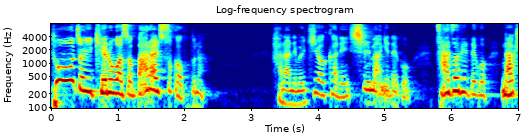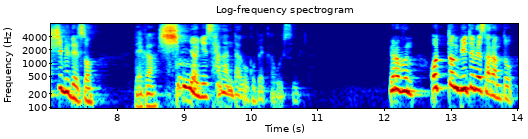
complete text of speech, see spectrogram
도저히 괴로워서 말할 수가 없구나. 하나님을 기억하니 실망이 되고 좌절이 되고 낙심이 돼서 내가 심령이 상한다고 고백하고 있습니다. 여러분, 어떤 믿음의 사람도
